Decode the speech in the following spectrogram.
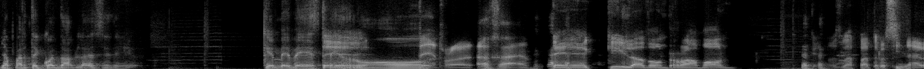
Y aparte, cuando habla, ese de. ¿Qué me ves, Te- perro? Perro, ajá. Tequila Don Ramón, que nos va a patrocinar.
